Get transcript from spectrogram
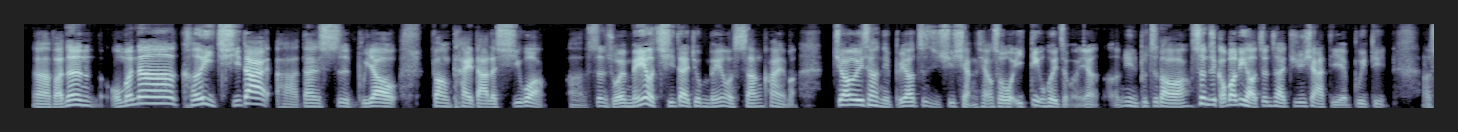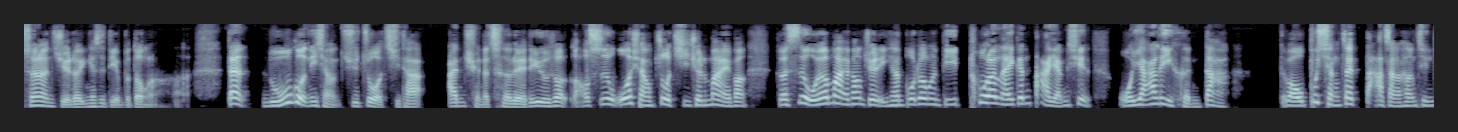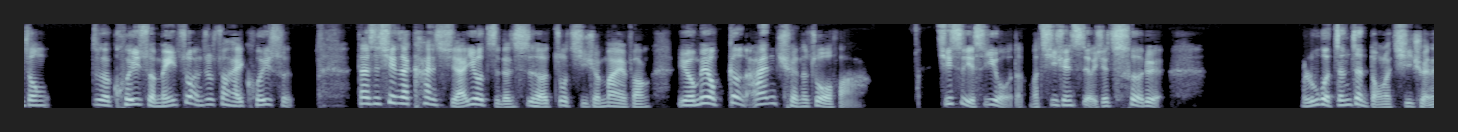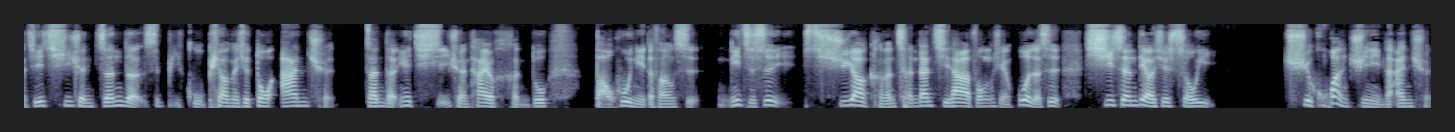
那反正我们呢可以期待啊，但是不要放太大的希望。啊，正所谓没有期待就没有伤害嘛。交易上你不要自己去想象说我一定会怎么样啊，你不知道啊，甚至搞不好利好政策还继续下跌不一定啊。虽然觉得应该是跌不动了啊，但如果你想去做其他安全的策略。例如说，老师，我想做期权的卖方，可是我要卖方觉得银行波动率低，突然来一根大阳线，我压力很大，对吧？我不想在大涨行情中这个亏损没赚，就算还亏损。但是现在看起来又只能适合做期权卖方，有没有更安全的做法？其实也是有的啊，期权是有一些策略。如果真正懂了期权的，其实期权真的是比股票那些都安全，真的，因为期权它有很多保护你的方式，你只是需要可能承担其他的风险，或者是牺牲掉一些收益，去换取你的安全。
